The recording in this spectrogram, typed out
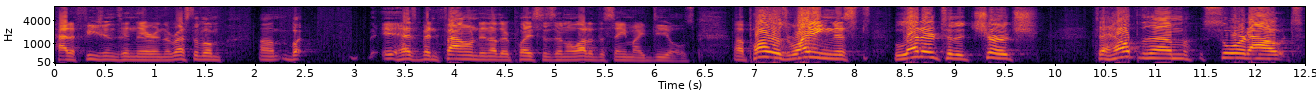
had Ephesians in there and the rest of them, um, but it has been found in other places and a lot of the same ideals. Uh, Paul was writing this letter to the church to help them sort out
